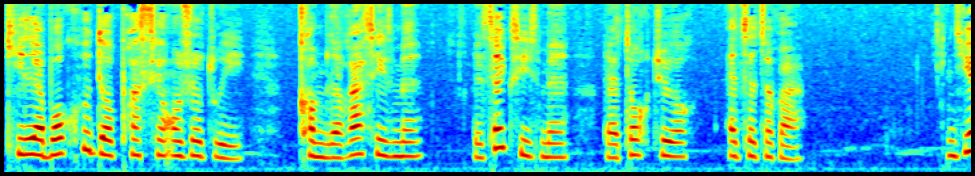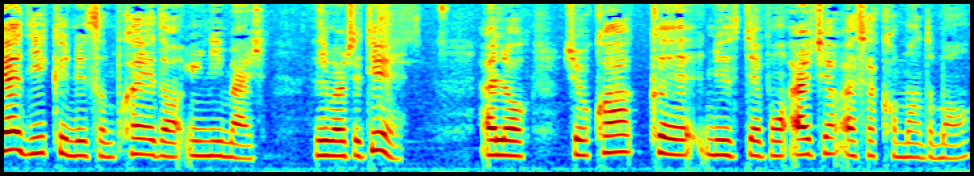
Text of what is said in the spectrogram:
qu'il y a beaucoup d'oppressions aujourd'hui, comme le racisme, le sexisme, la torture, etc. Dieu a dit que nous sommes créés dans une image, l'image de Dieu. Alors, je crois que nous devons agir à ce commandement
